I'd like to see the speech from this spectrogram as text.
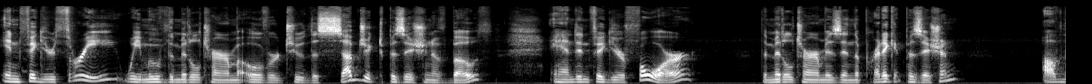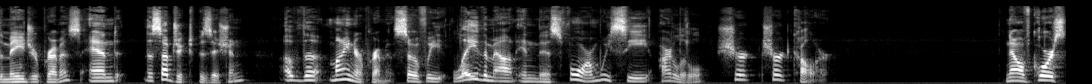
In figure three, we move the middle term over to the subject position of both. And in figure four, the middle term is in the predicate position of the major premise and the subject position of the minor premise. So if we lay them out in this form, we see our little shirt, shirt color. Now, of course,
